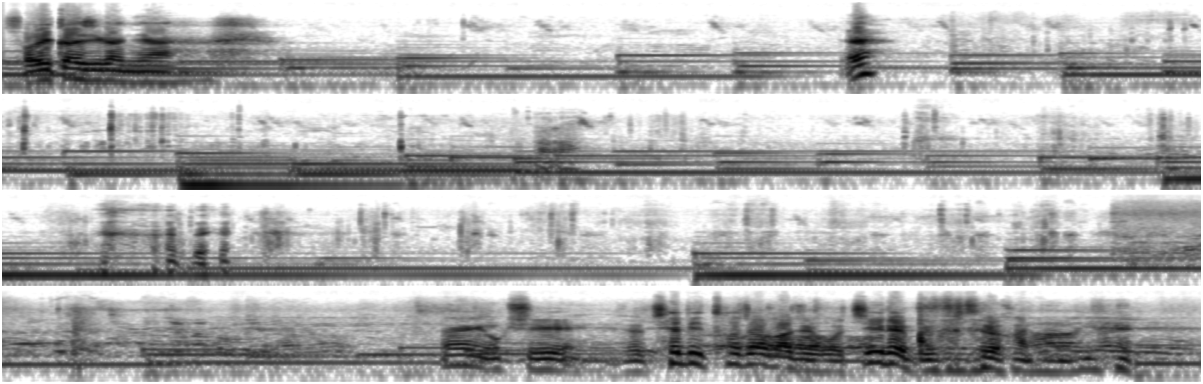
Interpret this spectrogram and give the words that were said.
저기까지 갔냐? 예? 아. 네. 사장님 혹시 저 채비 터져가지고 찌를 물고 들어갔는데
